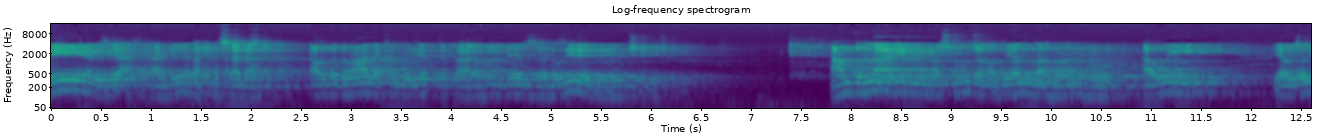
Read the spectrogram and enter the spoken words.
ډېر زیات ډېره حصه ده او د دعا د قبولیت لپاره هم ډېر ضروري دی درود شریف عبد الله ابن مسعود رضی الله عنه او یو ځل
